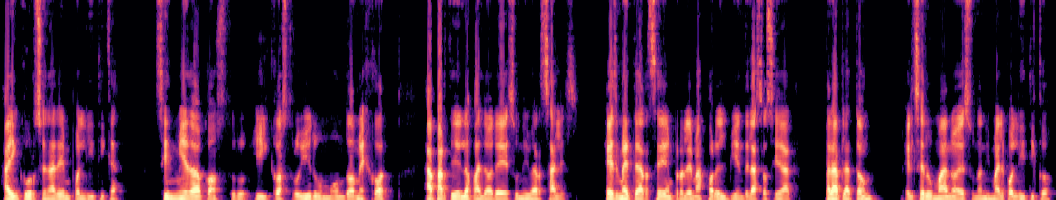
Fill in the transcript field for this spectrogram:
a incursionar en política sin miedo a y construir un mundo mejor a partir de los valores universales. Es meterse en problemas por el bien de la sociedad. Para Platón, el ser humano es un animal político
